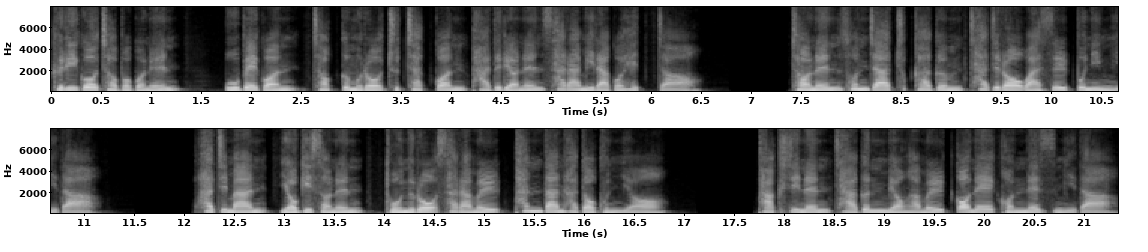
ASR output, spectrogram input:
그리고 저보고는 500원 적금으로 주차권 받으려는 사람이라고 했죠. 저는 손자 축하금 찾으러 왔을 뿐입니다. 하지만 여기서는 돈으로 사람을 판단하더군요. 박 씨는 작은 명함을 꺼내 건넸습니다.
